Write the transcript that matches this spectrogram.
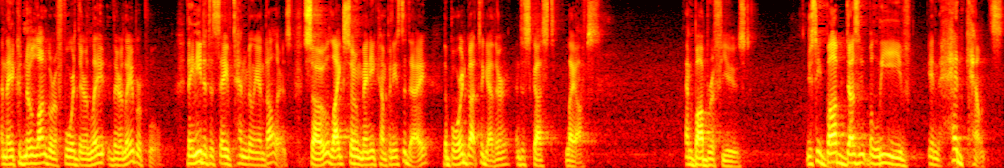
and they could no longer afford their, la- their labor pool. They needed to save $10 million. So, like so many companies today, the board got together and discussed layoffs. And Bob refused. You see, Bob doesn't believe in head counts.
